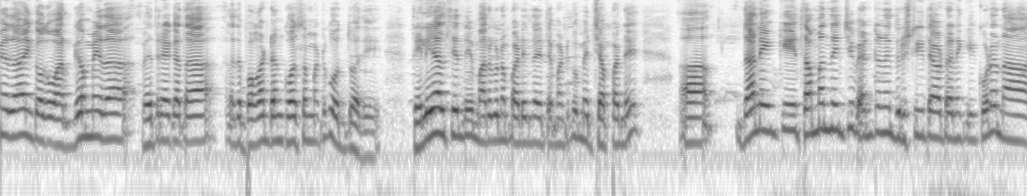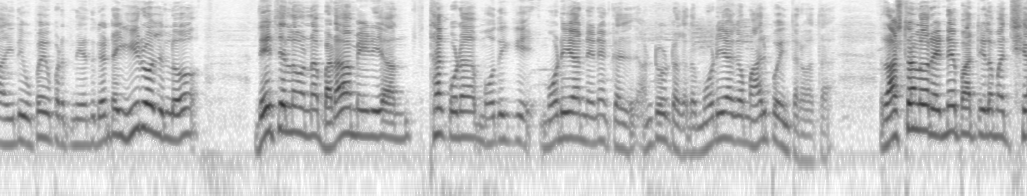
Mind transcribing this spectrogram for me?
మీద ఇంకొక వర్గం మీద వ్యతిరేకత లేదా పొగడ్డం కోసం మటుకు వద్దు అది. తెలియాల్సింది మరుగున పడింది అయితే మటుకు మీరు చెప్పండి. దానికి సంబంధించి వెంటనే దృష్టికి తేవడానికి కూడా నా ఇది ఉపయోగపడుతుంది. ఎందుకంటే ఈ రోజుల్లో దేశంలో ఉన్న బడా మీడియా అంతా కూడా మోదీకి మోడియా నేనే అంటూ ఉంటా కదా మోడియాగా మారిపోయిన తర్వాత రాష్ట్రంలో రెండే పార్టీల మధ్య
